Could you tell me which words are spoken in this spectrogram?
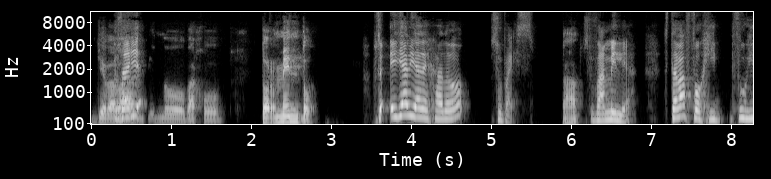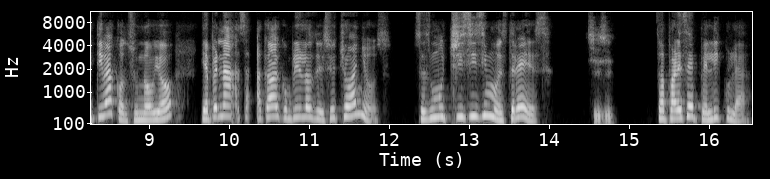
llevaba viviendo bajo tormento. O sea, ella había dejado su país, su familia, estaba fugitiva con su novio y apenas acaba de cumplir los 18 años. O sea, es muchísimo estrés. Sí, sí. O sea, parece película.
